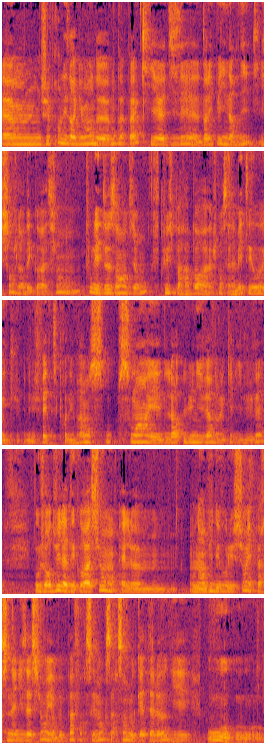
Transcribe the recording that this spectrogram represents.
Euh, je vais prendre les arguments de mon papa qui euh, disait dans les pays nordiques, ils changent leur décoration tous les deux ans environ, plus par rapport à, je pense, à la météo et du fait qu'ils prenaient vraiment soin et de l'univers dans lequel ils vivaient. Aujourd'hui, la décoration, elle, euh, on a envie d'évolution et de personnalisation et on ne veut pas forcément que ça ressemble au catalogue et, ou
